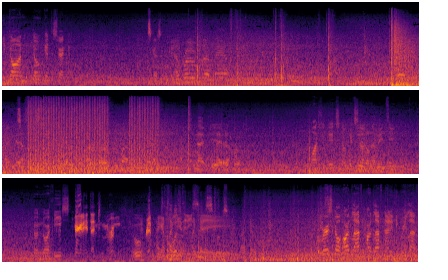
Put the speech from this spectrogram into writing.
Keep going. Don't get distracted. This guy's looking Don't out. run over that man. Good night. Yeah. Good night, bro. Yeah. Watch the ditch. Don't get Hopefully they stuck. don't have AT. Go northeast. You're gonna hit that rip. Ooh. Rip. Hang on, What I did can't, he I can't say? see him swing. Reverse, go hard left, hard left, 90 degree left.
